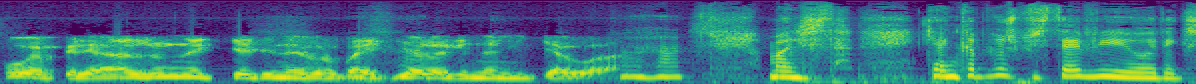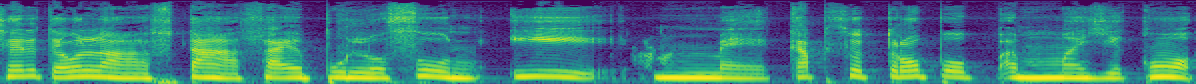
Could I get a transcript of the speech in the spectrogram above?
που επηρεάζουν και την ευρωπαϊκή αλλά και την ελληνική Μάλιστα. Και αν κάποιος πιστεύει ότι ξέρετε όλα αυτά θα επουλωθούν ή με κάποιο τρόπο μαγικό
